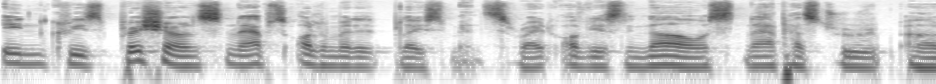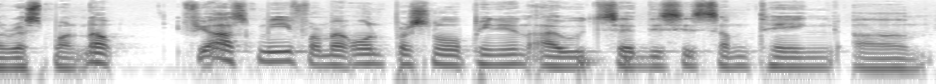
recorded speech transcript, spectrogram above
increased pressure on snap's automated placements right? Obviously now snap has to uh, respond. Now if you ask me for my own personal opinion i would say this is something um,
